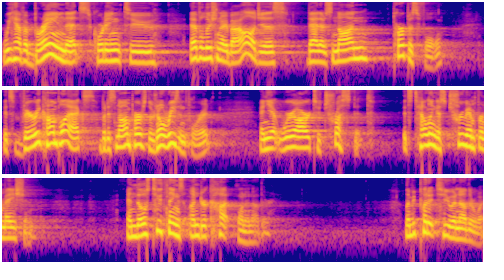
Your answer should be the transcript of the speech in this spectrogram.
we have a brain that's, according to evolutionary biologists, that is non purposeful. It's very complex, but it's non purposeful. There's no reason for it. And yet we are to trust it. It's telling us true information. And those two things undercut one another. Let me put it to you another way.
